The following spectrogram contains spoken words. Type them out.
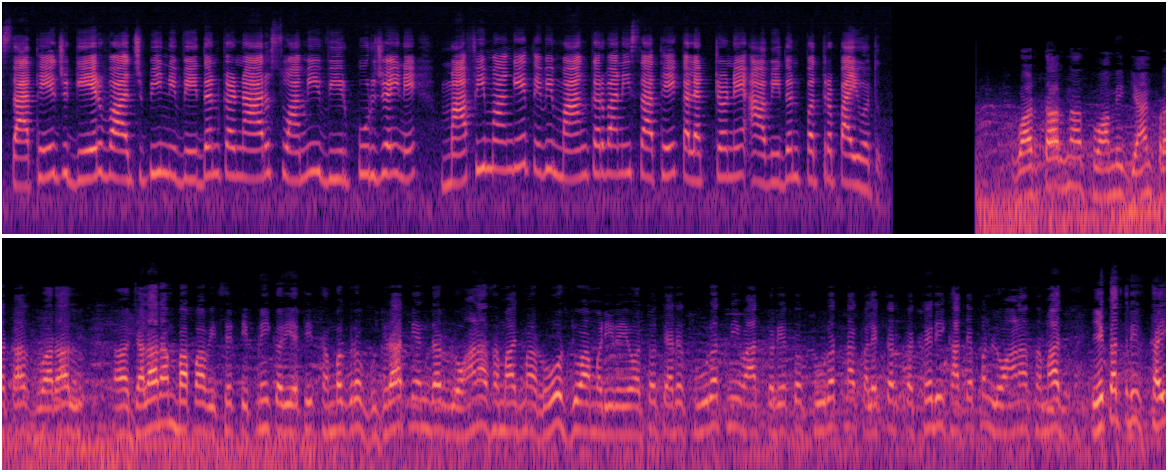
સાથે જ ગેરવાજબી નિવેદન કરનાર સ્વામી વીરપુર જઈને માફી માંગે તેવી માંગ કરવાની સાથે કલેક્ટરને આવેદનપત્ર પાયું હતું. વાર્તારના સ્વામી જ્ઞાન પ્રકાશ દ્વારા જલારામ બાપા વિશે ટિપ્પણી કરી હતી. સમગ્ર ગુજરાતની અંદર લોહાણા સમાજમાં રોષ જોવા મળી રહ્યો હતો. ત્યારે સુરતની વાત કરીએ તો સુરતના કલેક્ટર કચેરી ખાતે પણ લોહાણા સમાજ એકત્રિત થઈ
